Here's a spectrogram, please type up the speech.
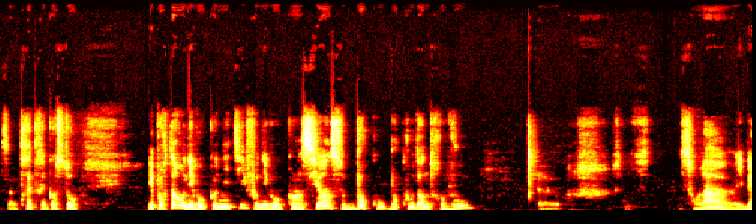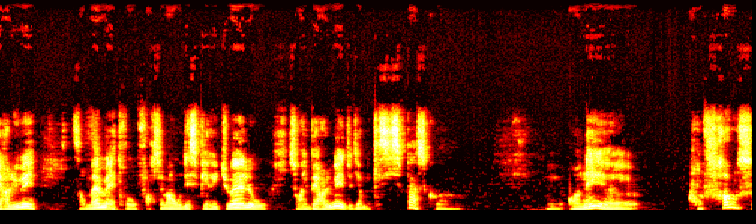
c'est très très costaud. Et pourtant au niveau cognitif, au niveau conscience, beaucoup beaucoup d'entre vous euh, sont là éberlués sans même être forcément ou des spirituels ou sont éberlués de dire mais qu'est-ce qui se passe quoi? Euh, on est euh, en France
